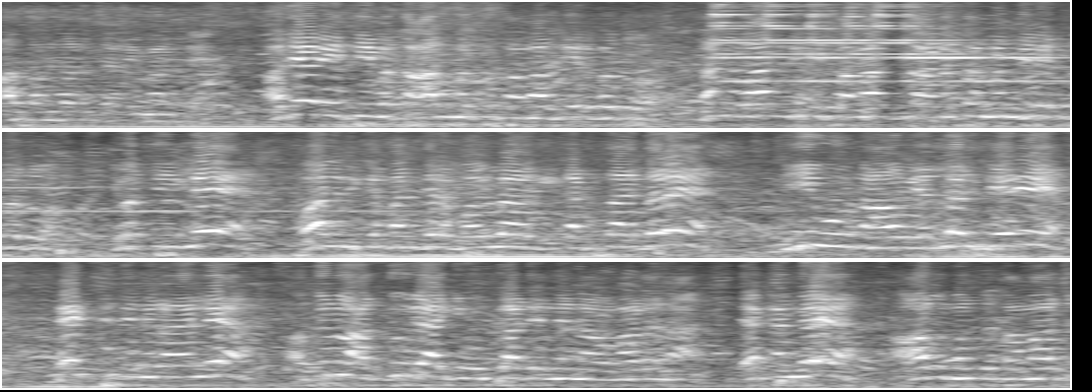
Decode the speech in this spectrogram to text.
ಆ ಸಂದರ್ಭದಲ್ಲಿ ಮಾಡಿದೆ. ಅದೇ ರೀತಿ ಇವತ್ತು ಆಲ್ಮತ್ತು ಸಮಾಜ ಇರ್ಬೋದು. ನನ್ನ ವಾಲ್ಮೀಕಿ ಸಮಾಜದ ಅನಂತ ಮಂದಿರ ಇರ್ಬೋದು. ಇವತ್ತು ಇಲ್ಲೇ ವಾಲ್ಮೀಕಿ ಮಂದಿರ ಭವ್ಯವಾಗಿ ಕಟ್ತಾ ಇದ್ದಾರೆ. ನೀವು, ನಾವು ಎಲ್ಲರೂ ಸೇರಿ ನೆಕ್ಸ್ಟ್ ದಿನಗಳಲ್ಲಿ ಅದನ್ನು ಅದ್ದೂರಿಯಾಗಿ ಉದ್ಘಾಟನೆ ನಾವು ಮಾಡೋಣ. ಯಾಕಂದ್ರೆ ಹಾಲು ಮತ್ತು ಸಮಾಜ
